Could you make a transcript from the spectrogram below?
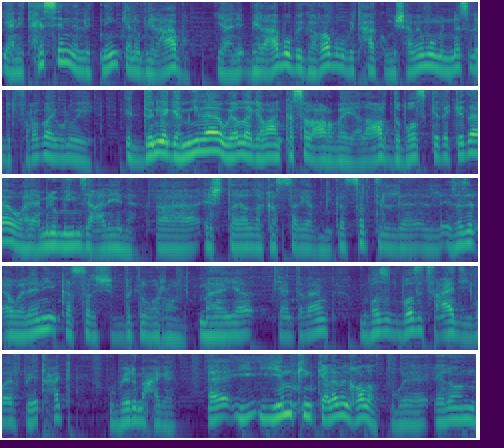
يعني تحس إن الاتنين كانوا بيلعبوا يعني بيلعبوا بيجربوا وبيضحكوا مش هاممهم الناس اللي بيتفرجوا هيقولوا إيه. الدنيا جميلة ويلا يا جماعة نكسر العربية. العرض باظ كده كده وهيعملوا memes علينا. فقشطة يلا كسر يا ابني. كسرت ال- الإزاز الأولاني كسر الشباك الوراني. ما هي يعني أنت فاهم؟ باظت باظت فعادي. واقف بيضحك وبيرمي حاجات. آه، يمكن كلامي غلط. وإيلون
